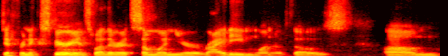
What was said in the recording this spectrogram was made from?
different experience whether it's someone you're riding one of those um,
